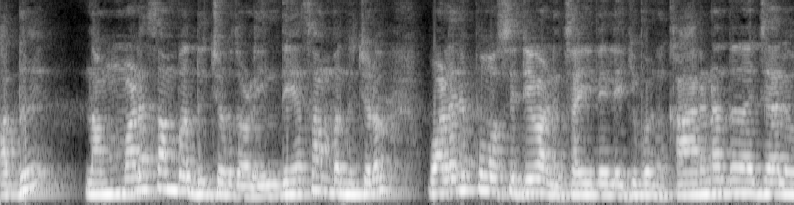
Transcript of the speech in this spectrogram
അത് നമ്മളെ സംബന്ധിച്ചിടത്തോളം ഇന്ത്യയെ സംബന്ധിച്ചിടത്തോളം വളരെ പോസിറ്റീവാണ് ചൈനയിലേക്ക് പോകുന്നത്. കാരണം എന്താണെന്ന് വെച്ചാലോ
